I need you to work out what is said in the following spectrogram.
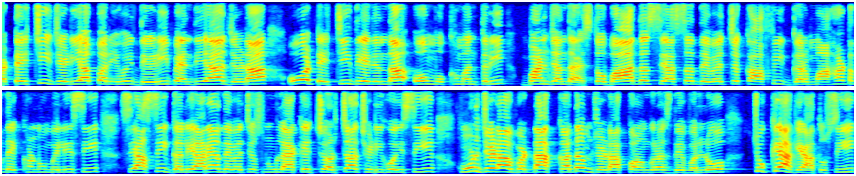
ਅਟੈਚੀ ਜਿਹੜੀ ਆ, ਭਰੀ ਹੋਈ ਦੇਣੀ ਪੈਂਦੀ ਆ ਜਿਹੜਾ ਉਹ ਅਟੇਚੀ ਦੇ ਦਿੰਦਾ ਉਹ ਮੁੱਖ ਮੰਤਰੀ ਬਣ ਜਾਂਦਾ। ਇਸ ਤੋਂ ਬਾਅਦ ਸਿਆਸਤ ਦੇ ਵਿੱਚ ਕਾਫੀ ਗਰਮਾਹਟ ਦੇਖਣ ਨੂੰ ਮਿਲੀ ਸੀ। ਸਿਆਸੀ ਗਲਿਆਰਿਆਂ ਦੇ ਵਿੱਚ ਇਸ ਨੂੰ ਲੈ ਕੇ ਚਰਚਾ ਛਿੜੀ ਹੋਈ ਸੀ। ਹੁਣ ਜਿਹੜਾ ਵੱਡਾ ਕਦਮ ਜਿਹੜਾ ਕਾਂਗਰਸ ਦੇ ਵੱਲੋਂ ਚੁੱਕਿਆ ਗਿਆ ਤੁਸੀਂ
